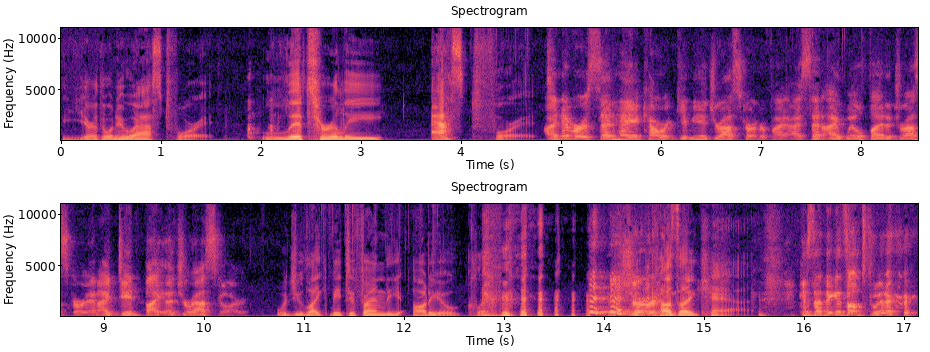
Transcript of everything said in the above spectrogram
you're the one who asked for it. Literally asked for it. I never said, "Hey, a coward, give me a Juraskar to fight." I said, "I will fight a Juraskar," and I did fight a Juraskar. Would you like me to find the audio clip? Sure, Because I can. because I think it's on Twitter.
